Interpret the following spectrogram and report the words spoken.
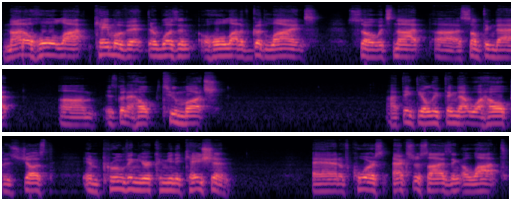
Not a whole lot came of it. There wasn't a whole lot of good lines. So it's not uh, something that um, is going to help too much. I think the only thing that will help is just improving your communication and of course exercising a lot.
